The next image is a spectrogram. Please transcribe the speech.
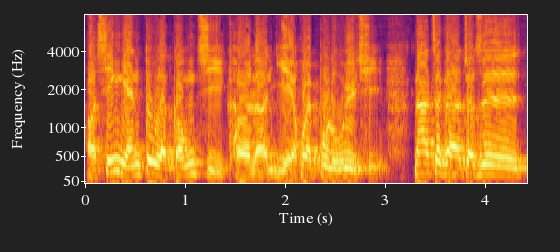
呃，新年度的供给可能也会不如预期。那这个就是，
